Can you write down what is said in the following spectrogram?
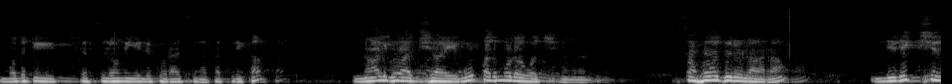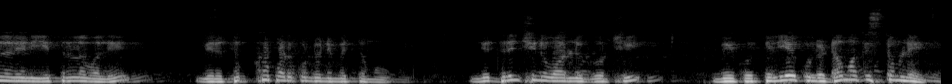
మొదటి తెస్సలోనియులకు రాసిన పత్రిక. నాలుగో అధ్యాయము పదమూడవ వచ్చిన నుండి. సహోదరులారా నిరీక్షణ లేని ఇతరుల వలె మీరు దుఃఖపడుకుంటు నిమిత్తము. నిద్రించిన వారిని గూర్చి మీకు తెలియకుండా మాకు ఇష్టం లేదు.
